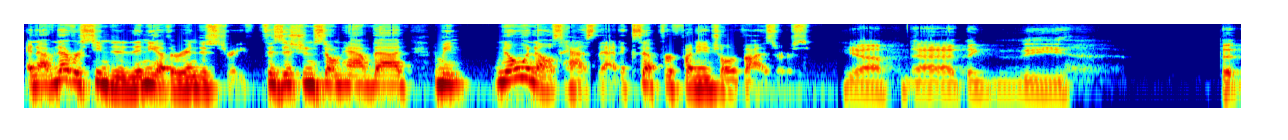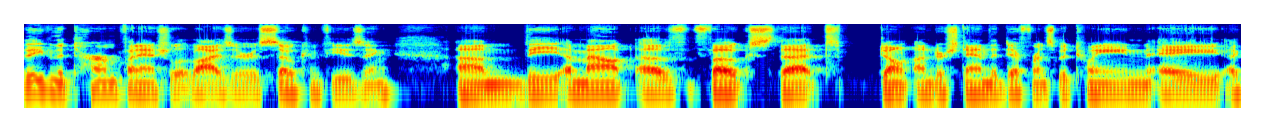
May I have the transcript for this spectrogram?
And I've never seen it in any other industry. Physicians don't have that. I mean, no one else has that except for financial advisors. Yeah, I think the that even the term financial advisor is so confusing. Um, the amount of folks that don't understand the difference between a, a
